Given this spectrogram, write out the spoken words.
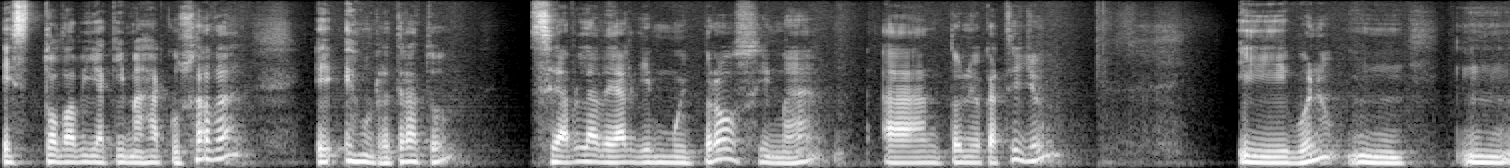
es todavía aquí más acusada, es un retrato, se habla de alguien muy próxima a Antonio Castillo, y bueno, mm, mm,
